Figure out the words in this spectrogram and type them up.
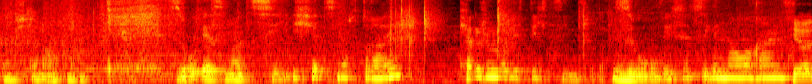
kann ich dann auch machen. So, erstmal ziehe ich jetzt noch drei. Ich hatte schon überlegt, dich ziehen zu lassen. So, wie ist jetzt die genaue Reihenfolge? Ja,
